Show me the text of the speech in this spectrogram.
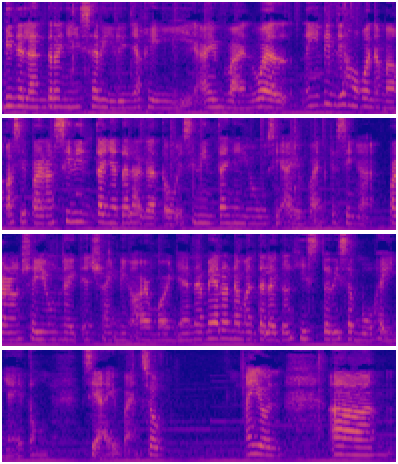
binalandra niya yung sarili niya kay Ivan. Well, naiintindihan ko naman kasi parang sininta niya talaga to. Sininta niya yung si Ivan kasi nga parang siya yung knight in shining armor niya na meron naman talagang history sa buhay niya itong si Ivan. So, ayun. Um,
